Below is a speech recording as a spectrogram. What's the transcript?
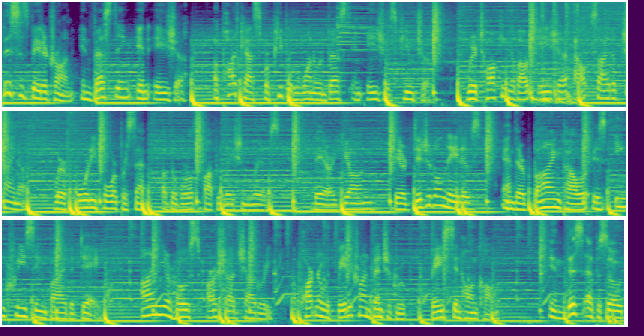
This is Betatron Investing in Asia, a podcast for people who want to invest in Asia's future. We're talking about Asia outside of China, where 44% of the world's population lives. They are young, they're digital natives, and their buying power is increasing by the day. I'm your host, Arshad Chowdhury, a partner with Betatron Venture Group based in Hong Kong. In this episode,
